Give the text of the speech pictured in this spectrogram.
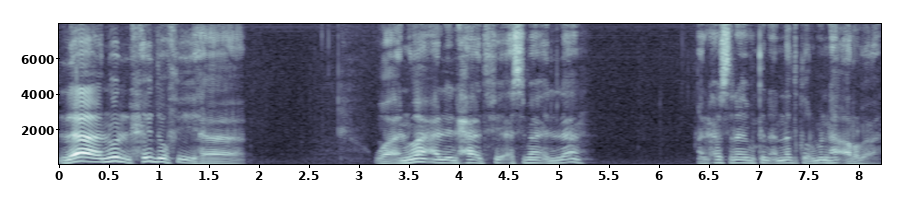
لا نلحد فيها. وأنواع الإلحاد في أسماء الله الحسنى يمكن أن نذكر منها أربعة.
